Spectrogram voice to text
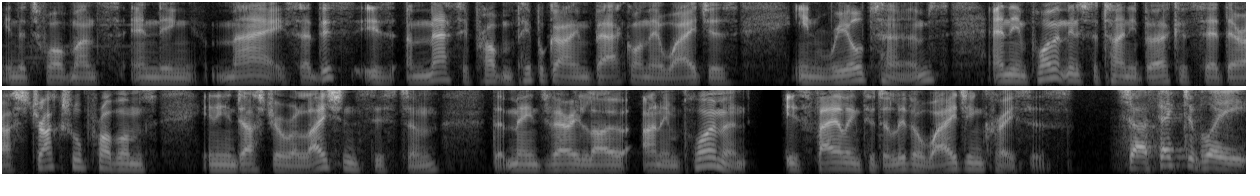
in the 12 months ending May. So this is a massive problem. People going back on their wages in real terms. And the Employment Minister, Tony Burke, has said there are structural problems in the industrial relations system that means very low unemployment is failing to deliver wage increases. So effectively,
